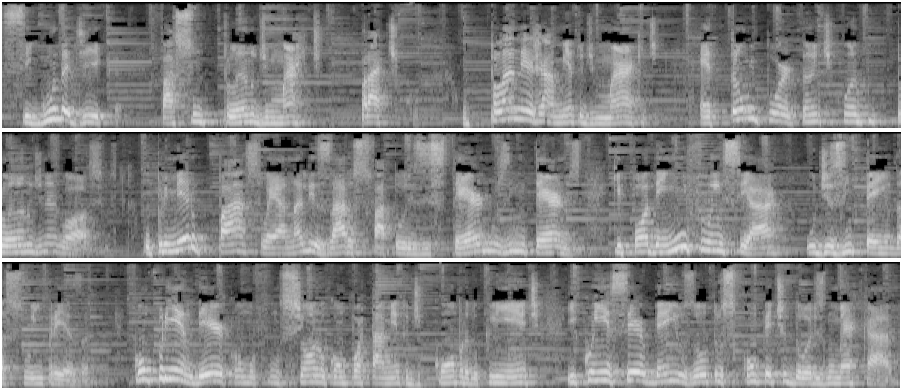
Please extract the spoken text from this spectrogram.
Segunda dica: faça um plano de marketing prático. O planejamento de marketing é tão importante quanto o plano de negócios. O primeiro passo é analisar os fatores externos e internos que podem influenciar o desempenho da sua empresa. Compreender como funciona o comportamento de compra do cliente e conhecer bem os outros competidores no mercado.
